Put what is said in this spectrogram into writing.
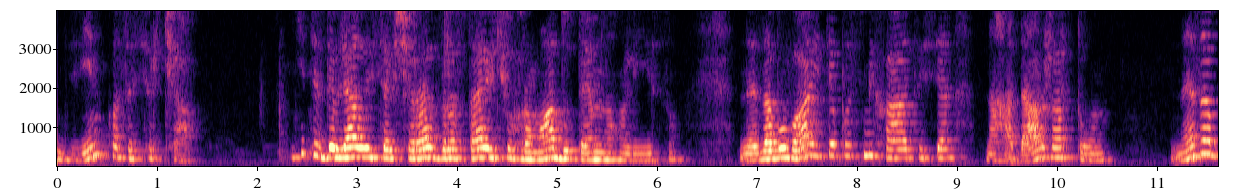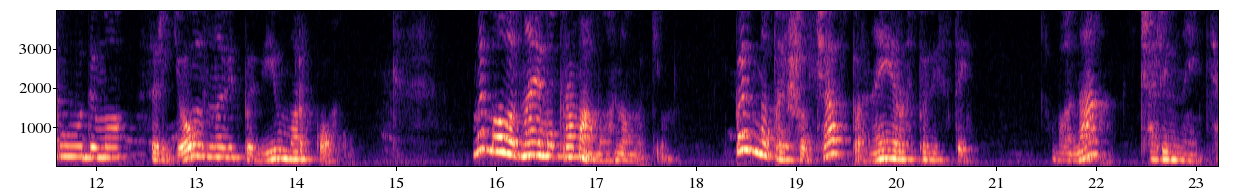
дзвінко засюрчав. Діти вдивлялися в щораз зростаючу громаду темного лісу. Не забувайте посміхатися, нагадав жартун. Не забудемо, серйозно відповів Марко. Ми мало знаємо про маму гномиків. Певно, прийшов час про неї розповісти. Вона чарівниця.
